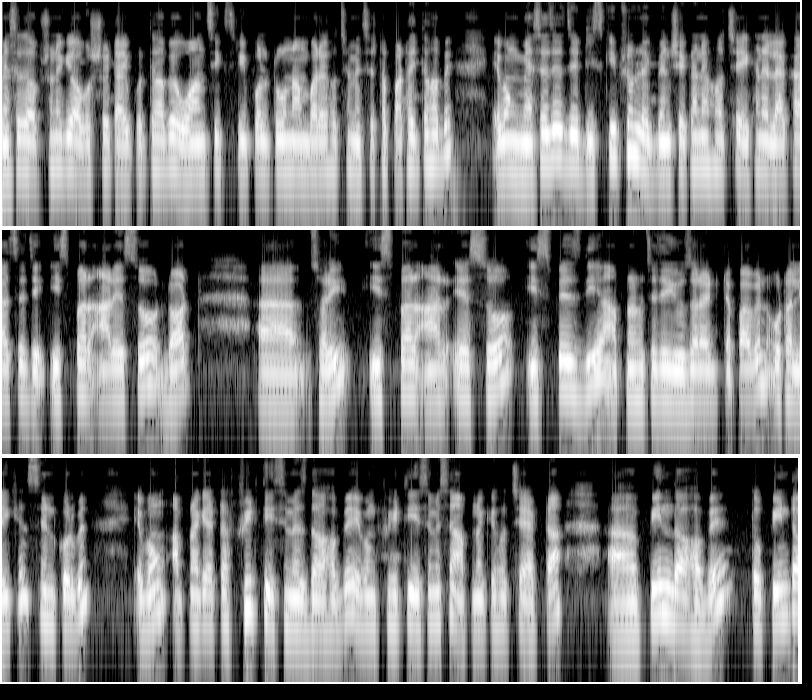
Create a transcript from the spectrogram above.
মেসেজ অপশনে গিয়ে অবশ্যই টাইপ করতে হবে। ওয়ান সিক্স ট্রিপল টু নাম্বারে হচ্ছে মেসেজটা পাঠাইতে হবে এবং মেসেজের যে ডিসক্রিপশন লিখবেন, সেখানে হচ্ছে এখানে লেখা আছে যে Spar R S O dot sorry Spar R S O space দিয়ে আপনার হচ্ছে যে ইউজার আইডিটা পাবেন, ওটা লিখে সেন্ড করবেন এবং আপনাকে একটা ফিরতি এসএমএস দেওয়া হবে এবং ফিরতি এসএমএস এ আপনাকে হচ্ছে একটা পিন দেওয়া হবে। তো পিনটা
